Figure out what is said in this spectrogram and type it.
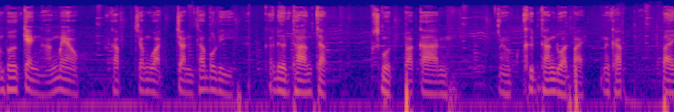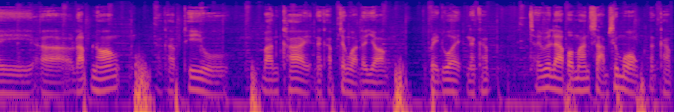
อำเภอแก่งหางแมวนะครับจังหวัดจันทบุรี ก็เดินทางจากสมุทรปราการนะครับขึ้นทางด่วนไปนะครับ ไปรับน้องนะครับที่อยู่บ้านค่ายนะครับ จังหวัดระยองไปด้วยนะครับ ช้เวลาประมาณ 3 ชั่วโมงนะครับ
